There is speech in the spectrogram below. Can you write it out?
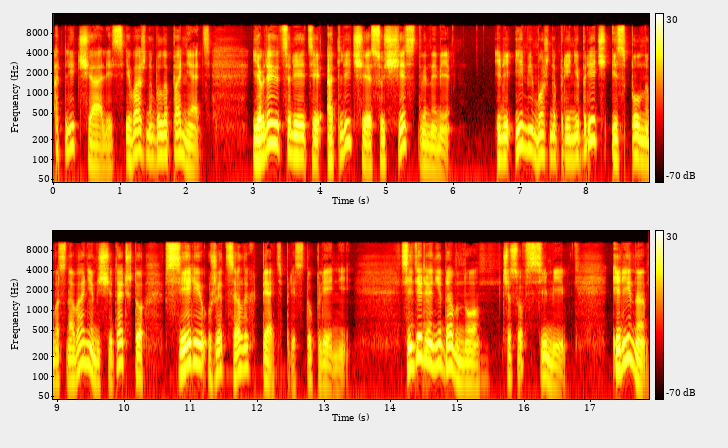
отличались, и важно было понять, являются ли эти отличия существенными или ими можно пренебречь и с полным основанием считать, что в серии уже целых пять преступлений. Сидели они давно, часов с семи. Ирина,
